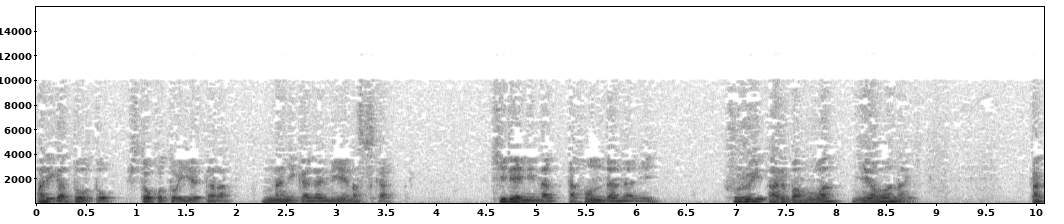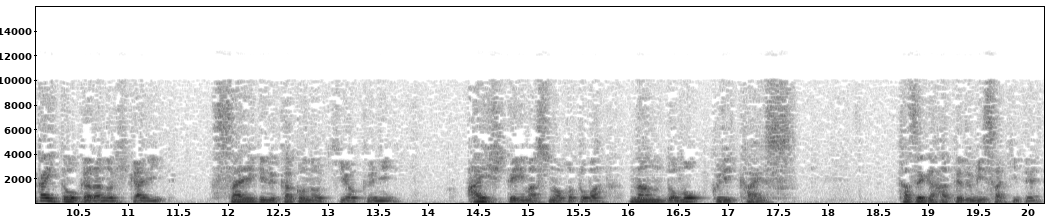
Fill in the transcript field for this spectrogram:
ありがとうと一言言えたら何かが見えますか？綺麗になった本棚に古いアルバムは似合わない。高い塔からの光遮る過去の記憶に愛していますの言葉何度も繰り返す。風が果てる岬で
